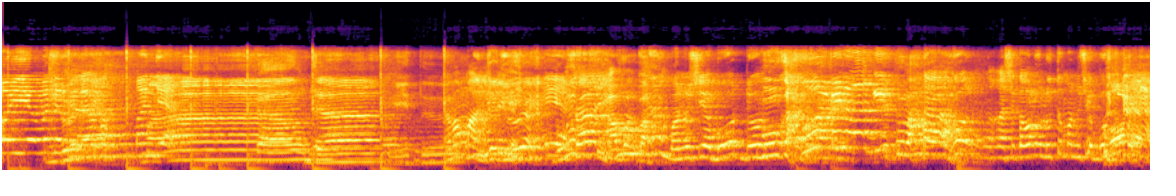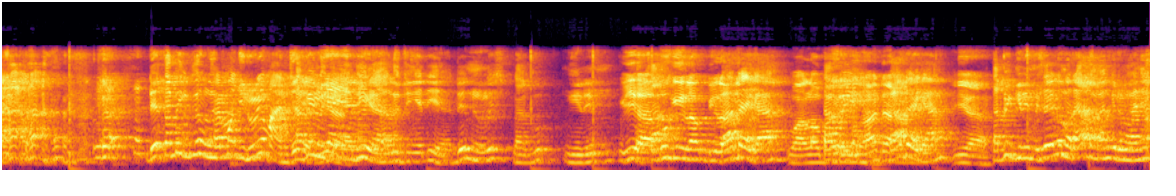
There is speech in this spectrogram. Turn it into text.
Oh iya bener. apa? Manja. Manja gitu. Emang manja judulnya? Iya. Bukan. Apa, Pak? Manusia bodoh. Bukan. Oh beda lagi. Itulah. Enggak, gua ngasih tahu lu lu tuh manusia bodoh. Oh, iya. Enggak. Dia tapi gue Emang judulnya manja tapi ya? lucunya Iya. dia, lucunya dia, dia nulis lagu ngirim. Iya, gua gila bilang Badai kan? walau tapi badai menghadang. Badai kan? Iya. Tapi gini misalnya lu nggak datang kan ke rumahnya.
